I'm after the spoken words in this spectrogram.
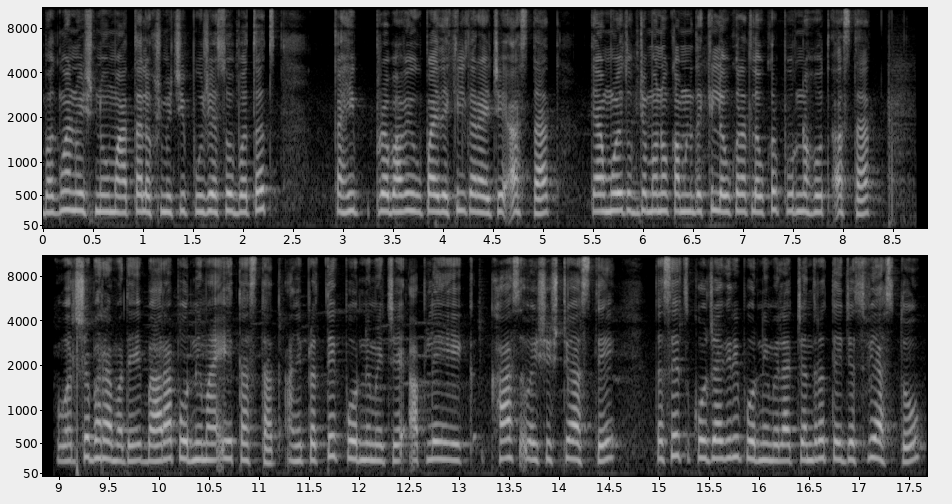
भगवान विष्णू माता लक्ष्मीची पूजेसोबतच काही प्रभावी उपाय देखील करायचे असतात. त्यामुळे तुमच्या मनोकामना देखील लवकरात लवकर पूर्ण होत असतात. वर्षभरामध्ये बारा पौर्णिमा येत असतात आणि प्रत्येक पौर्णिमेचे आपले एक खास वैशिष्ट्य असते. तसेच कोजागिरी पौर्णिमेला चंद्र तेजस्वी असतो.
